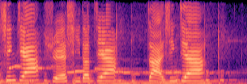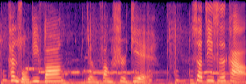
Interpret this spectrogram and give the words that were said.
新家学习的家，在新家探索地方，远放世界，设计思考，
